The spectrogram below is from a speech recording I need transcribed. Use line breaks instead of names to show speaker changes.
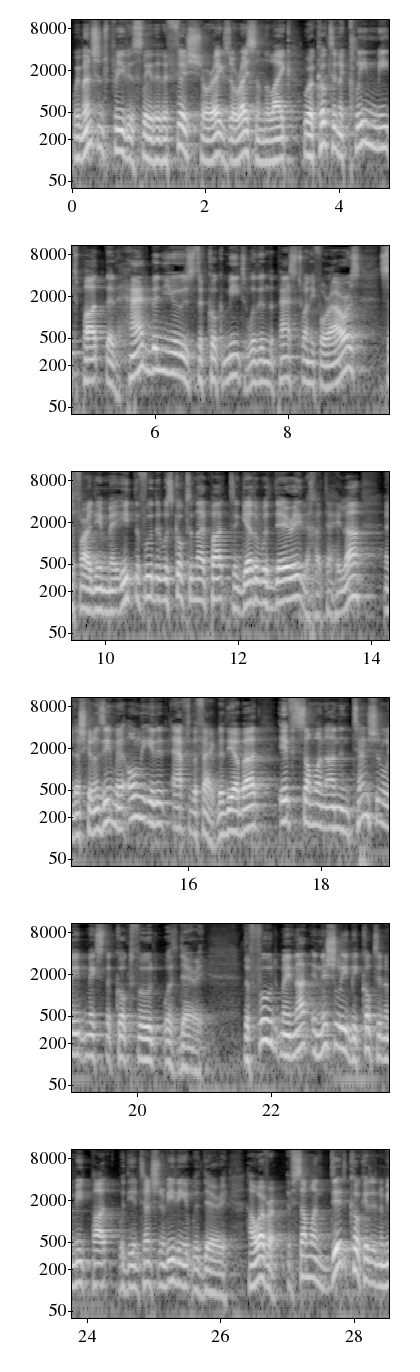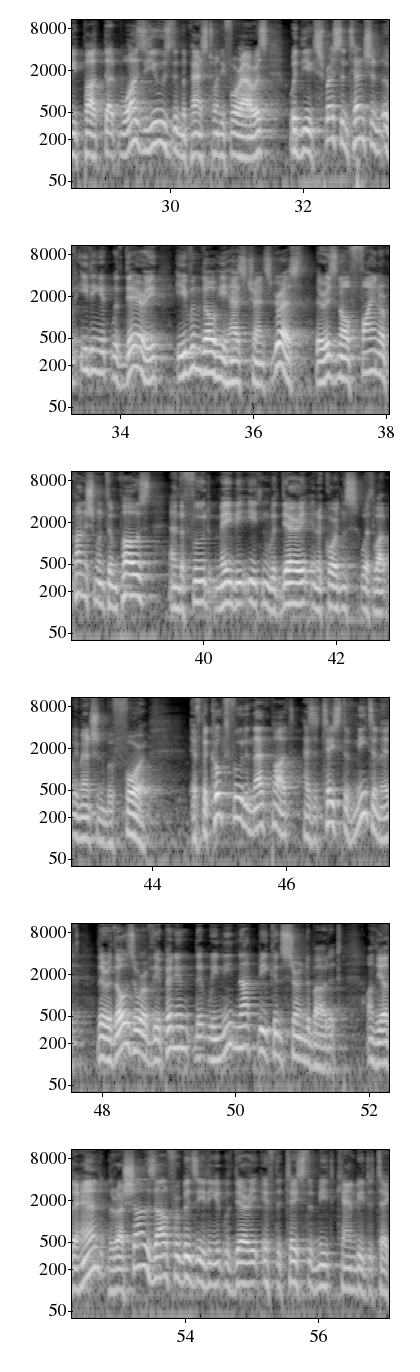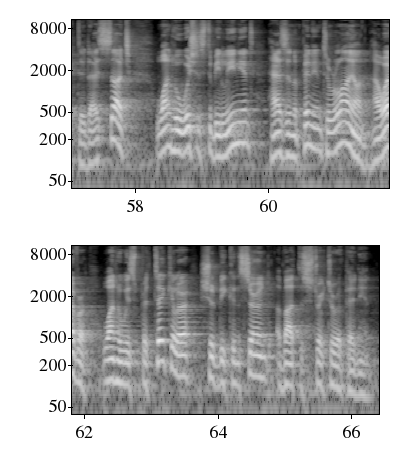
We mentioned previously that if fish or eggs or rice and the like were cooked in a clean meat pot that had been used to cook meat within the past 24 hours, Sephardim may eat the food that was cooked in that pot together with dairy, lechatahila, and Ashkenazim may only eat it after the fact, b'diabad, if someone unintentionally mixed the cooked food with dairy. The food may not initially be cooked in a meat pot with the intention of eating it with dairy. However, if someone did cook it in a meat pot that was used in the past 24 hours with the express intention of eating it with dairy, even though he has transgressed, there is no fine or punishment imposed, and the food may be eaten with dairy in accordance with what we mentioned before. If the cooked food in that pot has a taste of meat in it, there are those who are of the opinion that we need not be concerned about it. On the other hand, the Rashal Zal forbids eating it with dairy if the taste of meat can be detected. As such, one who wishes to be lenient has an opinion to rely on. However, one who is particular should be concerned about the stricter opinion.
